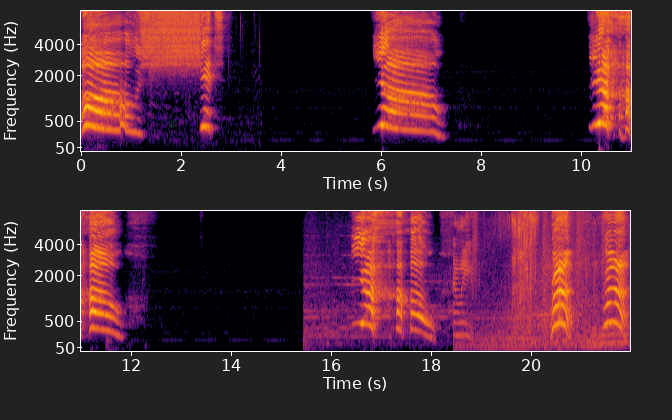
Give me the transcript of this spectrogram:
Oh shit! Yo! Yo! Yo! And leave. Run! Run!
